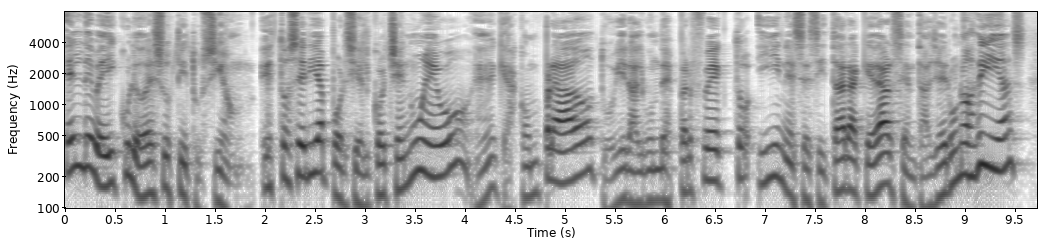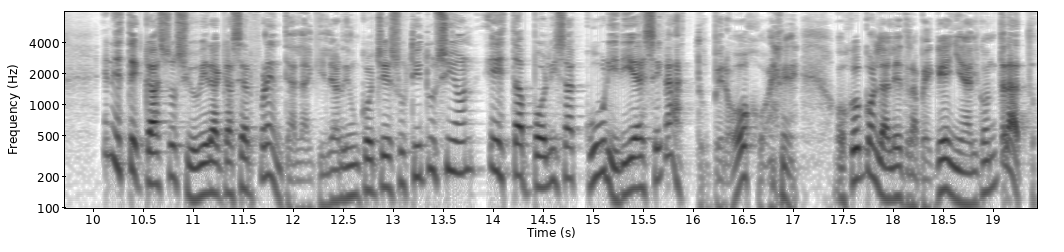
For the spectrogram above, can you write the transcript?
el de vehículo de sustitución. Esto sería por si el coche nuevo eh, que has comprado tuviera algún desperfecto y necesitara quedarse en taller unos días. En este caso, si hubiera que hacer frente al alquiler de un coche de sustitución, esta póliza cubriría ese gasto. Pero ojo, eh, ojo con la letra pequeña del contrato.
